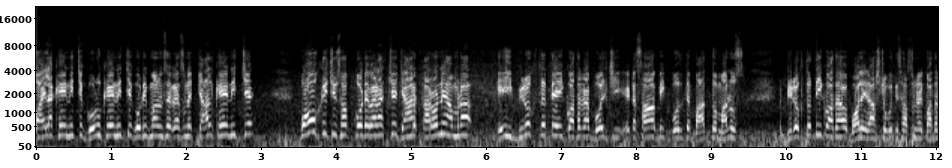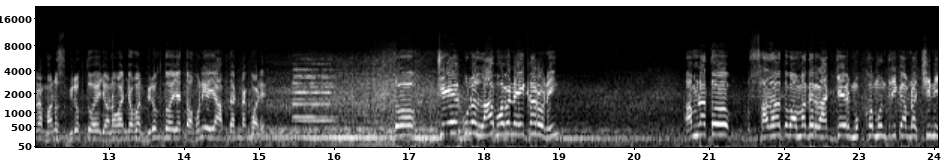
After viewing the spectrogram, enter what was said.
কয়লা খেয়ে নিচ্ছে, গরু খেয়ে নিচ্ছে, গরিব মানুষের রেশনের চাল খেয়ে নিচ্ছে। বহু কিছু সব করে বেড়াচ্ছে, যার কারণে আমরা এই বিরক্ততে এই কথাটা বলছি, এটা স্বাভাবিক বলতে বাধ্য মানুষ। বিরক্ততেই কথা বলে, রাষ্ট্রপতি শাসনের কথাটা মানুষ বিরক্ত হয়ে, জনগণ যখন বিরক্ত হয়ে যায়, তখনই এই আবদারটা করে। তো যে কোনো লাভ হবে না এই কারণেই। আমরা তো সাধারণত আমাদের রাজ্যের মুখ্যমন্ত্রীকে আমরা চিনি,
